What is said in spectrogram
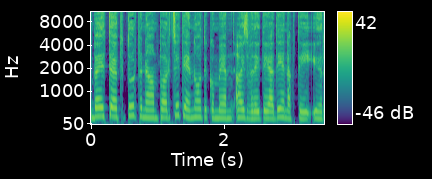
Bet eh, turpinām par citiem notikumiem. Aizvadītajā diennaktī ir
